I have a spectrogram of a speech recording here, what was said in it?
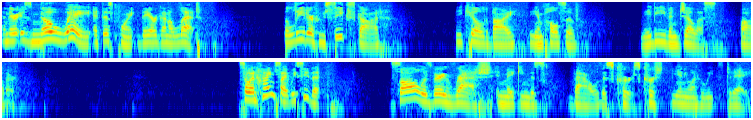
And there is no way at this point they are going to let the leader who seeks God be killed by the impulsive, maybe even jealous father. So, in hindsight, we see that Saul was very rash in making this vow, this curse, cursed be anyone who eats today.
